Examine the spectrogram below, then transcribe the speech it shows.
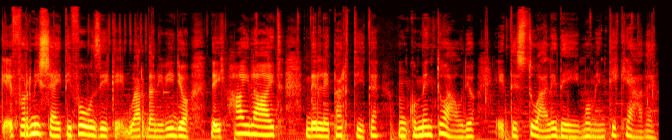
che fornisce ai tifosi che guardano i video dei highlight delle partite un commento audio e testuale dei momenti chiave.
